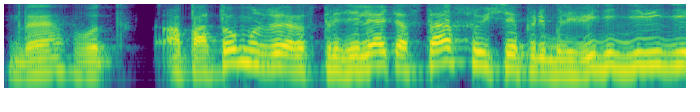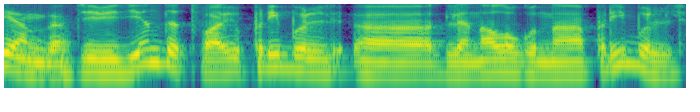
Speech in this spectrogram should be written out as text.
да, вот. А потом уже распределять оставшуюся прибыль в виде дивидендов дивиденды твою прибыль э, для налогу на прибыль,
